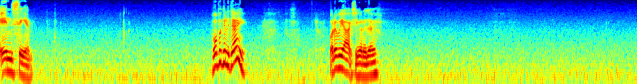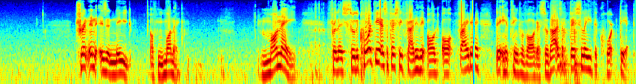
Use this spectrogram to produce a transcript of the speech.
insane. What are we gonna do? What are we actually gonna do? Trenton is in need of money. Money for this. So the court date is officially Friday the uh, Friday the 18th of August. So that is officially the court date.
